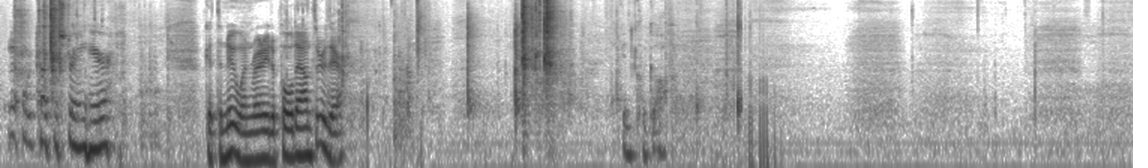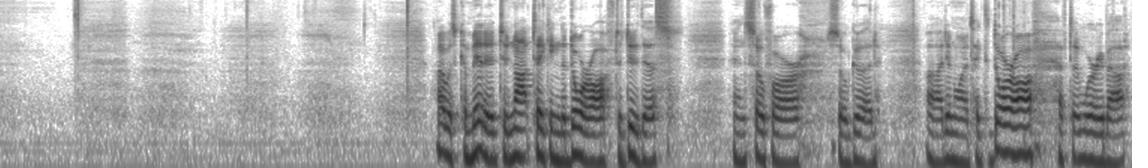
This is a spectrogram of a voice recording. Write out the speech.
Now we cut the string here. Get the new one ready to pull down through there. You can click off. I was committed to not taking the door off to do this, and so far, so good. Uh, I didn't want to take the door off, have to worry about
